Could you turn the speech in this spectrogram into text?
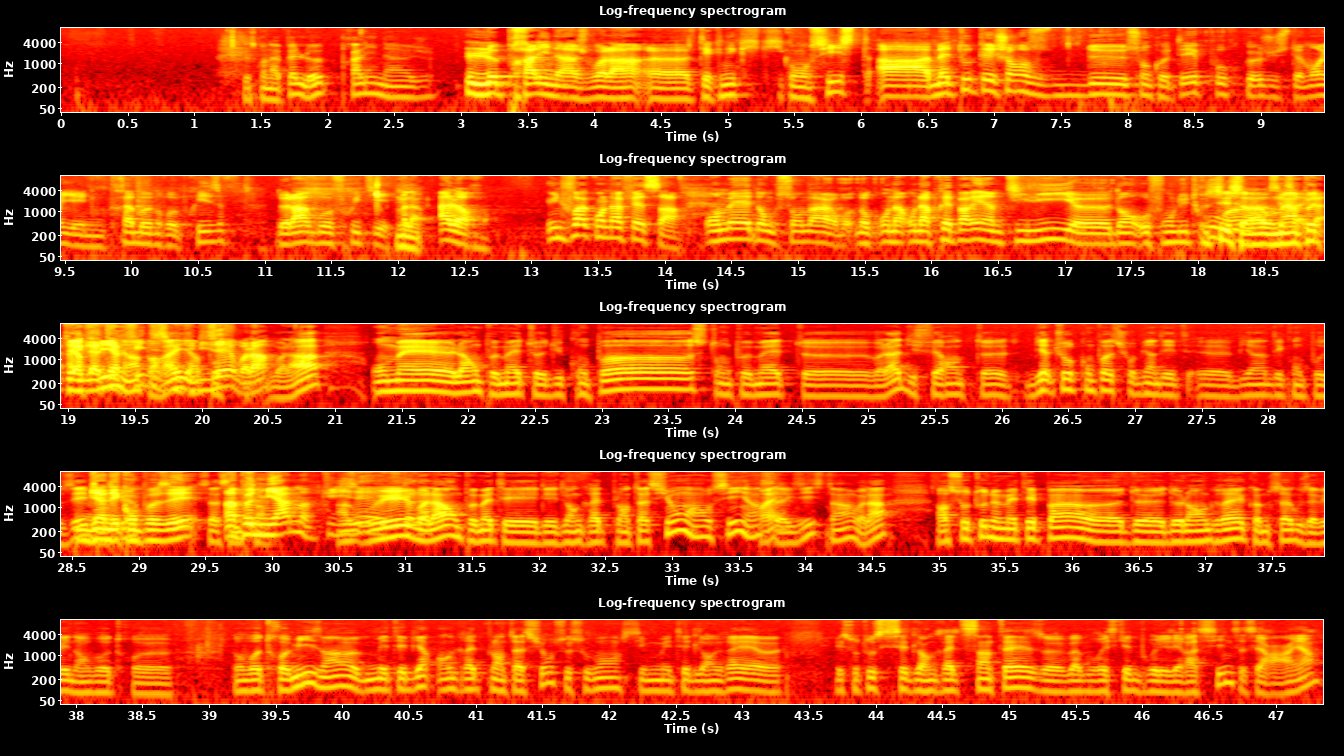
C'est ce qu'on appelle le pralinage. Le pralinage, voilà, euh, technique qui consiste à mettre toutes les chances de son côté pour que justement il y ait une très bonne reprise de l'arbre fruitier. Voilà. Alors, une fois qu'on a fait ça, on met donc son arbre. Donc on a, on a préparé un petit lit euh, dans, au fond du trou. C'est hein, ça, on met un peu de terre fine, la terre hein, fine, pareil. c'est ce hein, disait, pour- voilà. Voilà. On met, là, on peut mettre du compost, on peut mettre, euh, voilà, différentes, euh, bien toujours le compost sur bien, dé- euh, bien décomposé. Bien décomposé. Ça, ça un peu de miam, tu Ah disais. oui, voilà, on peut mettre des, des- de l'engrais de plantation hein, aussi, hein, Ouais. ça existe, hein, voilà. Alors surtout, ne mettez pas de, de l'engrais comme ça que vous avez dans votre dans votre remise. hein. Mettez bien engrais de plantation, parce que souvent, si vous mettez de l'engrais euh, et surtout si c'est de l'engrais de synthèse, euh, bah, vous risquez de brûler les racines, ça sert à rien.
